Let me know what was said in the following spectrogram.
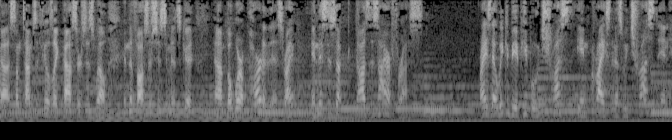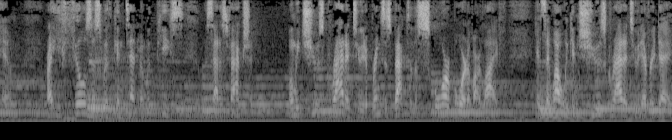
Uh, sometimes it feels like pastors as well in the foster system, and it's good. Um, but we're a part of this, right? And this is God's desire for us, right? Is that we could be a people who trust in Christ, and as we trust in Him, right? He fills us with contentment, with peace, with satisfaction. When we choose gratitude, it brings us back to the scoreboard of our life and say, wow, we can choose gratitude every day.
